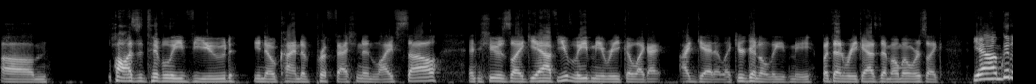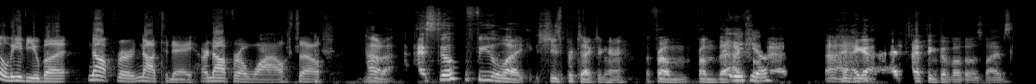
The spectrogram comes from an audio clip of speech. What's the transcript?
um positively viewed, you know, kind of profession and lifestyle. And she was like, Yeah, if you leave me, Rika, like I, I get it. Like you're gonna leave me. But then Rika has that moment where it's like, Yeah, I'm gonna leave you, but not for not today or not for a while. So I don't know. I still feel like she's protecting her from from the I do actual bad. I, I got. I, I think of all those vibes.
